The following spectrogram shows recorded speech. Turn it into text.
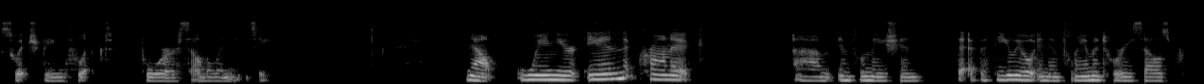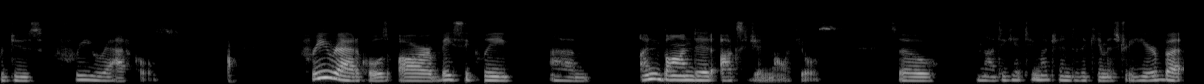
switch being flipped for cell malignancy. Now, when you're in chronic um, inflammation, the epithelial and inflammatory cells produce free radicals. Free radicals are basically um, unbonded oxygen molecules. So, not to get too much into the chemistry here, but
